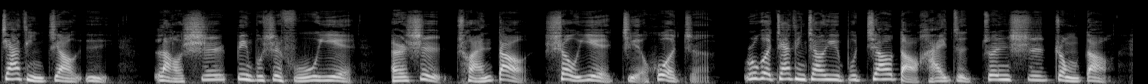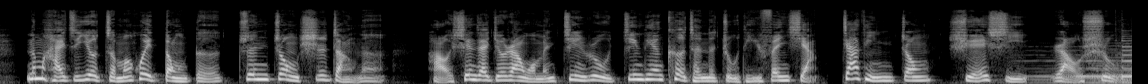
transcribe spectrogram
家庭教育。老师并不是服务业，而是传道。授业解惑者，如果家庭教育不教导孩子尊师重道，那么孩子又怎么会懂得尊重师长呢？好，现在就让我们进入今天课程的主题分享：家庭中学习饶恕。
